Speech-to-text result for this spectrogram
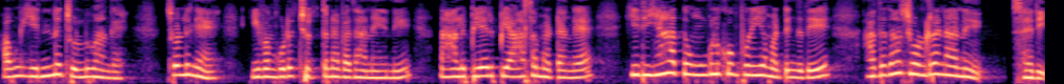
அவங்க என்ன சொல்லுவாங்க? சொல்லுங்க இவன் கூட சுத்தனவ தானேன்னு. நாலு பேர் பேச மாட்டாங்க. இது ஏன் அது உங்களுக்கும் புரிய மாட்டேங்குது? அதை தான் சொல்கிறேன் நான். சரி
